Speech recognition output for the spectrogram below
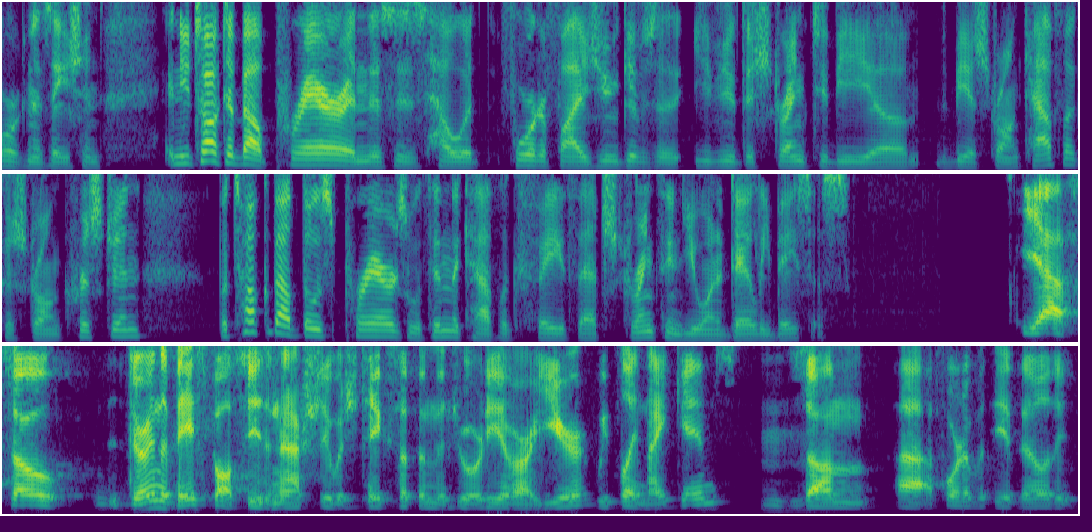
organization. And you talked about prayer, and this is how it fortifies you, gives, a, gives you the strength to be, uh, to be a strong Catholic, a strong Christian. But talk about those prayers within the Catholic faith that strengthened you on a daily basis. Yeah, so during the baseball season, actually, which takes up a majority of our year, we play night games. Mm-hmm. So I'm uh, afforded with the ability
